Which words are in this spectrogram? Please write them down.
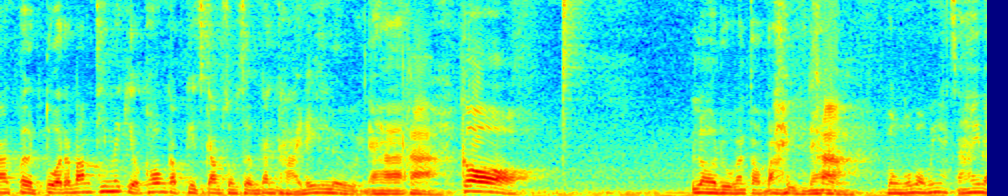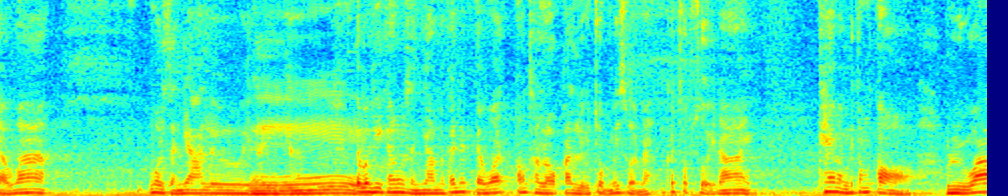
การเปิดตัวอัลบั้มที่ไม่เกี่ยวข้องกับกิจกรรมส่งเสริมการขายได้เลยนะฮะค่ะก็ รอดูกันต่อไปนะฮะค่ะบางคนก็บอกว่าอยากจะให้แบบว่า หมดสัญญาเลยอะไรอย่างเงี้ยอืมแต่บางทีการหมดสัญญา มันก็ได้แปลว่าต้องทะเลาะกันหรือจบไม่สวยไหมมันก็จบสวยได้ แค่มันไม่ต้องต่อ หรือว่า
